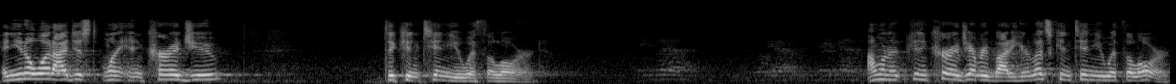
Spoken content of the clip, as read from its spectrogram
And you know what? I just want to encourage you to continue with the Lord. I want to encourage everybody here. Let's continue with the Lord.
